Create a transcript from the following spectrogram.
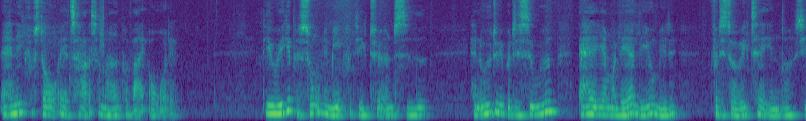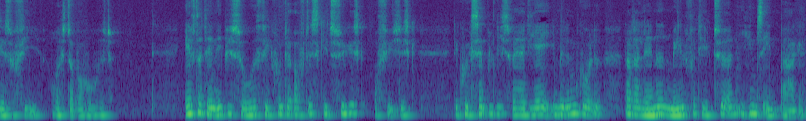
at han ikke forstår, at jeg tager så meget på vej over det. Det er jo ikke personligt ment fra direktørens side. Han uddyber desuden, at jeg må lære at leve med det, for det står jo ikke til at ændre, siger Sofie og ryster på hovedet. Efter den episode fik hun det ofte skidt psykisk og fysisk. Det kunne eksempelvis være et ja i mellemgulvet, når der landede en mail fra direktøren i hendes indbakke.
